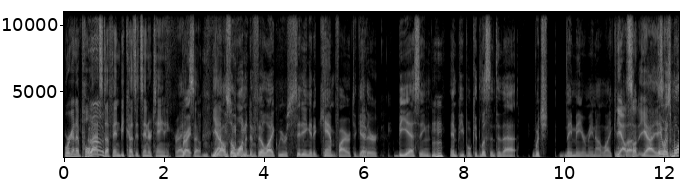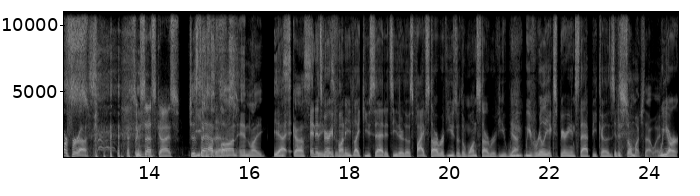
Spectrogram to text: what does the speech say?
we're going to pull that stuff in because it's entertaining, right? Right. So We yeah, also wanted to feel like we were sitting at a campfire together, BSing, Mm-hmm. and people could listen to that, which they may or may not like. It, yeah, but so, yeah. It's it like- was more for us, Success, guys. Just to have fun and like Yeah, discuss. and it's very things funny like you said it's either those five star reviews or the one star review we Yeah. we've really experienced that because It is so much that way. we are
